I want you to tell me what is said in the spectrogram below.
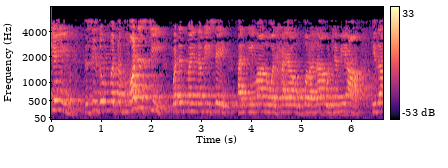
shame, this is the ummah of modesty. What did my Nabi say? Al-iman wal-haya qarana'u jami'a. Idha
